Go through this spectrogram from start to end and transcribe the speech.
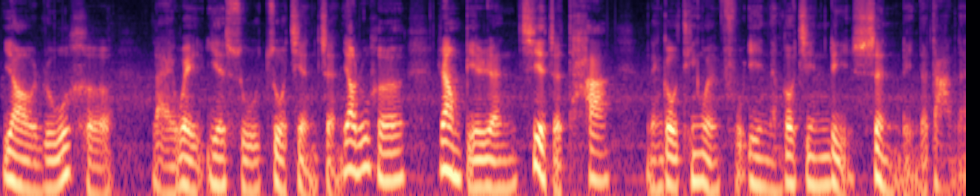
要如何来为耶稣做见证，要如何让别人借着他能够听闻福音，能够经历圣灵的大能。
